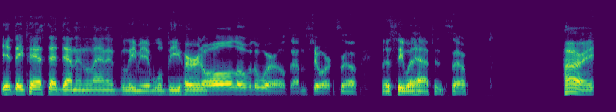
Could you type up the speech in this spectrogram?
if they pass that down in Atlanta, believe me, it will be heard all over the world, I'm sure. So let's see what happens. So, all right.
